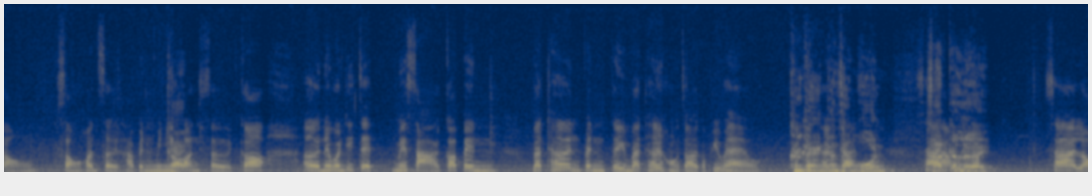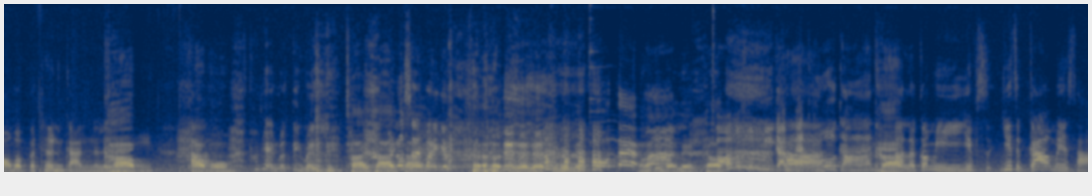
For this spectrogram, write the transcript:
สองสองคอนเสิร์ตค่ะ เป็นมินิครับ คอนเสิร์ตก็เออในวันที่ 7 เมษาก็เป็นแบทเทิลเป็นตรีมแบทเทิลของจอยกับพี่แววคือแข่งกันสองคน ใช่ซัดกันเลย ใช่ร้องแบบแบทเทิลกันอะไรอครัย่าบงนี้ ครับผม เพิ่งเห็นว่าติดไปเลยใช่ใช่ไม่ต้องใช่ใช้ไมค์กันติดไวเลสติดไวเลสโตแตกน้องมาติดกไวเลสครับอ๋อก็คือมีการค่ะ แบทเทิลกัน ครับ ค่ะแล้วก็มี 20 29 เมษา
